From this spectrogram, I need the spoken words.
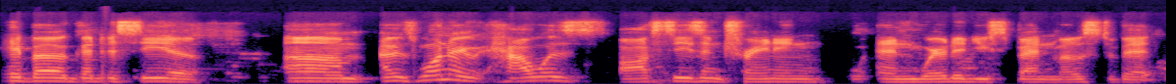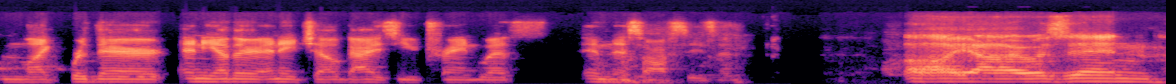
Hey, Bo, good to see you. Um, I was wondering how was off-season training and where did you spend most of it? And like, were there any other NHL guys you trained with in this off-season? Uh, yeah, I was in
